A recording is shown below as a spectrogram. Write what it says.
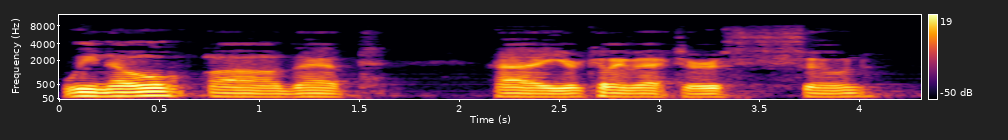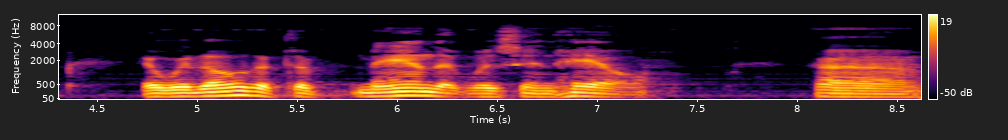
we know uh, that uh, you're coming back to earth soon. And we know that the man that was in hell, uh,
